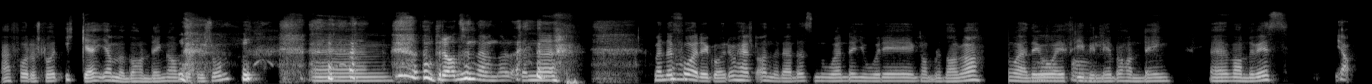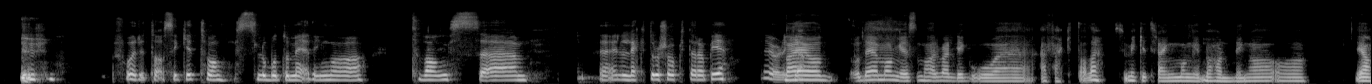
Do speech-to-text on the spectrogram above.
Jeg foreslår ikke hjemmebehandling av depresjon. Bra du nevner det. Men, uh, men, det foregår jo helt annerledes nå enn det gjorde i gamle dager. Nå er det jo ei frivillig behandling uh, vanligvis. Ja. Foretas ikke tvangslobotomering og tvangs elektrosjokkterapi. Det gjør det Nei, ikke. Og, og, det er mange som har veldig god eh, effekt av det, som ikke trenger mange behandlinger. og ja.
